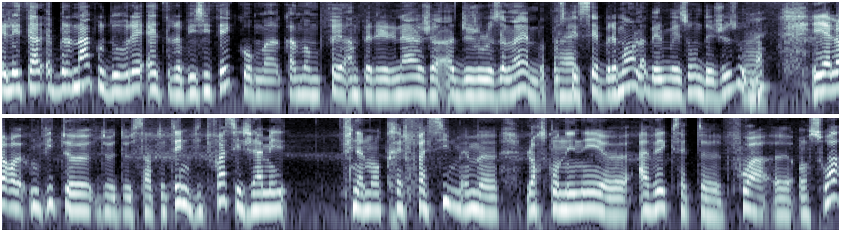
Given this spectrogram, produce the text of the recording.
Et, les tabernacles devraient être visités comme euh, quand on fait un pèlerinage à Jérusalem, parce que c'est vraiment la belle maison de Jésus. Et alors, euh, une vie de, de, sainteté, une vie de foi, c'est jamais finalement très facile, même euh, lorsqu'on est né avec cette foi en soi.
